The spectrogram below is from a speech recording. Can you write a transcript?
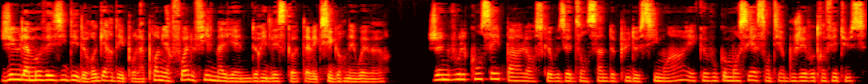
j'ai eu la mauvaise idée de regarder pour la première fois le film Alien de Ridley Scott avec Sigourney Weaver. Je ne vous le conseille pas lorsque vous êtes enceinte de plus de six mois et que vous commencez à sentir bouger votre fœtus.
